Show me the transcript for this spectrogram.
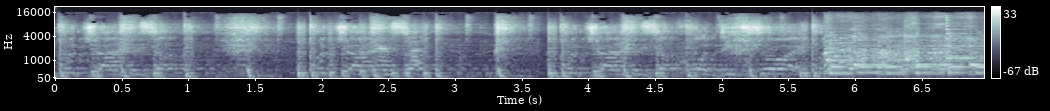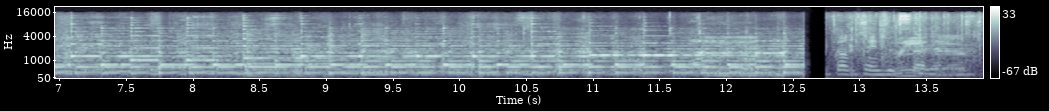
Put Change the setting.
